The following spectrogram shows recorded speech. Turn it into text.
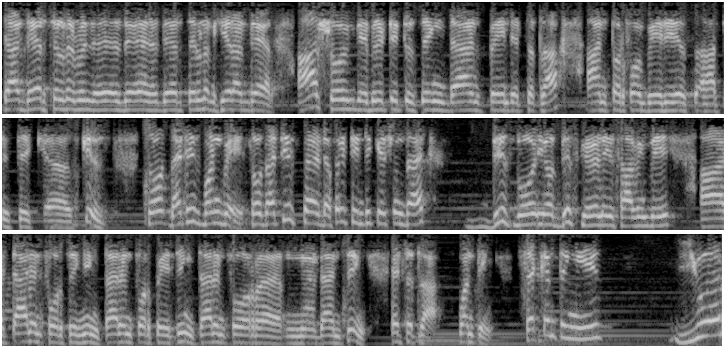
that their children will, uh, their, their children here and there are showing the ability to sing dance paint etc and perform various artistic uh, skills so that is one way so that is a definite indication that this boy or this girl is having the uh, talent for singing, talent for painting, talent for uh, dancing, etc. One thing. Second thing is your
